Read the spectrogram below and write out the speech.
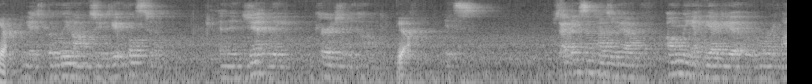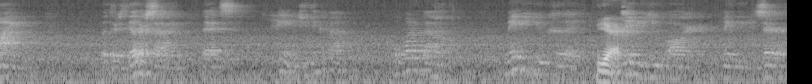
Yeah. And you have to put a lead on them so you get close to them. And then gently encourage them to come. Yeah. It's, I think sometimes we have only the idea of a roaring lion. But there's the other side that's, hey, did you think about, well, what about, maybe you could, Yes. maybe you are, maybe you deserve.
